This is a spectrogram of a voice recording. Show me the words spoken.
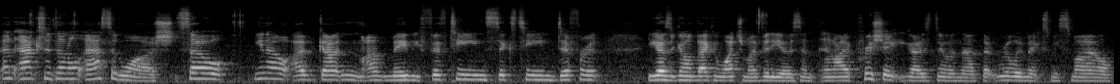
an accidental acid wash. So you know i've gotten um, maybe 15 16 different you guys are going back and watching my videos and, and i appreciate you guys doing that. That really makes me smile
